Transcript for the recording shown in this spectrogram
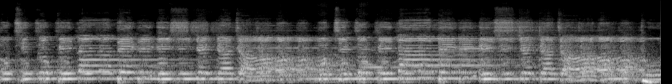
मुझको पिला दे इश्क का जा मुझको पिला दे इश्क का जा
